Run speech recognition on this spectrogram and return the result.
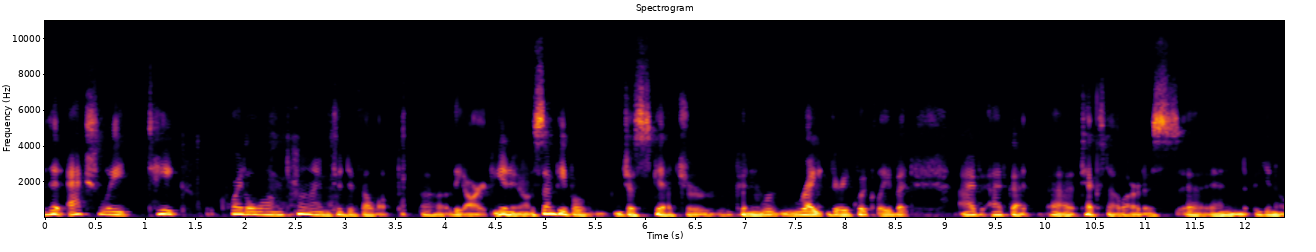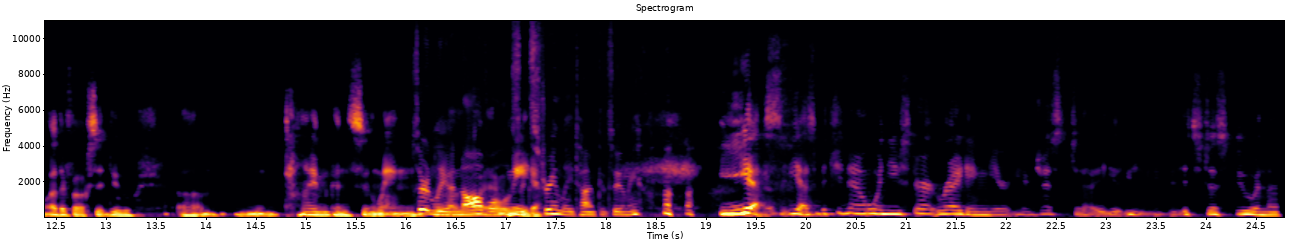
that actually take quite a long time to develop uh, the art. You know, some people just sketch or can r- write very quickly, but I've, I've got uh, textile artists uh, and, you know, other folks that do um, time consuming. Well, certainly a uh, novel is extremely time consuming. Yes, yes, but you know, when you start writing, you're you're just uh, you, you, it's just you and the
